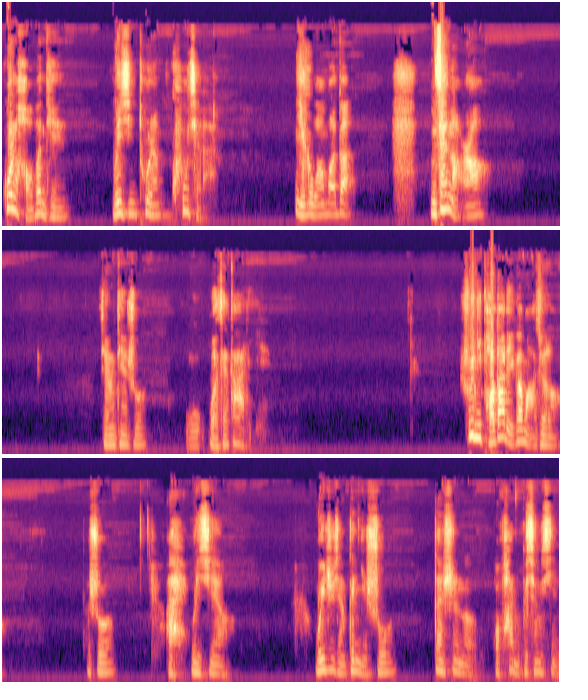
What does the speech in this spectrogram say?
过了好半天。温馨突然哭起来：“你个王八蛋，你在哪儿啊？”蒋中天说：“我我在大理。”说：“你跑大理干嘛去了？”他说：“哎，文心啊，我一直想跟你说，但是呢，我怕你不相信。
